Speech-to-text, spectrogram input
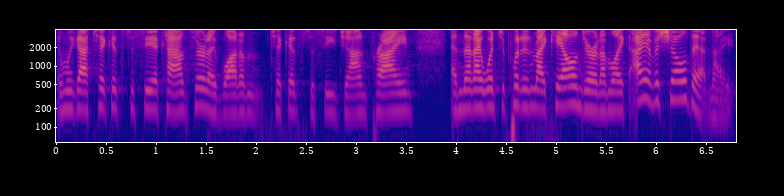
and we got tickets to see a concert. I bought him tickets to see John Prine, and then I went to put it in my calendar, and I'm like, I have a show that night,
